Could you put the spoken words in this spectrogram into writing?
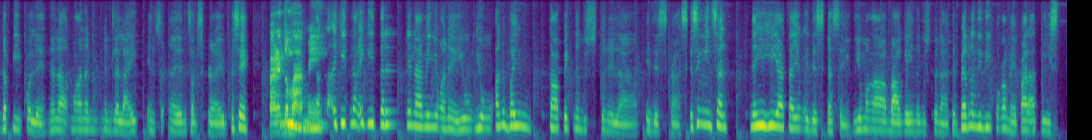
the people eh, na, na mga nag, nagla-like and, and subscribe. Kasi Para dumami. na- nakikita, nakikita rin namin yung ano eh, yung, yung ano ba yung topic na gusto nila i-discuss. Kasi minsan, nahihiya tayong i-discuss eh, yung mga bagay na gusto natin. Pero nandito kami para at least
